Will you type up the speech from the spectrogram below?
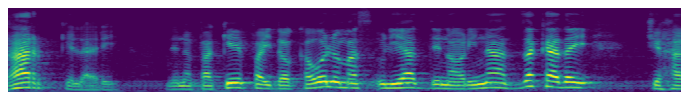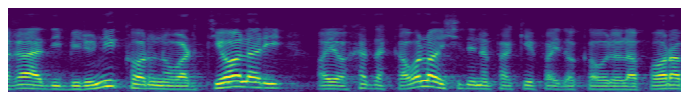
غرب کې لري د نفقې فیدا کولو مسئولیت د نارینه ځکه دی چې هغه د بیروني کارونو وړتیا لري، ایا ښځه کولای شي د نفقې فیدا کولو لپاره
